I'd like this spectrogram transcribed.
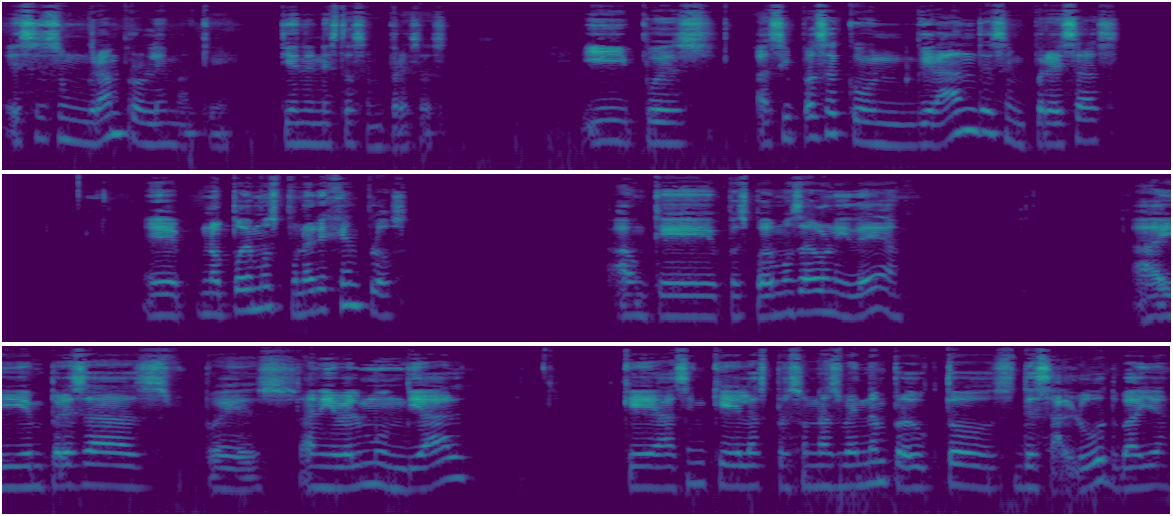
Ese es un gran problema que tienen estas empresas. Y pues así pasa con grandes empresas. Eh, no podemos poner ejemplos, aunque pues podemos dar una idea. Hay empresas pues a nivel mundial que hacen que las personas vendan productos de salud, vaya,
